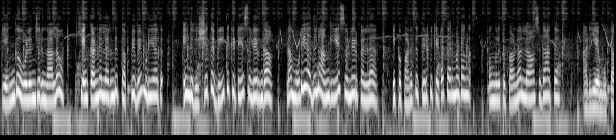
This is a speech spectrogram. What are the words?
எங்க ஒளிஞ்சிருந்தாலும் என் கண்ணுல இருந்து தப்பிவே முடியாது. இந்த விஷயத்த வீட்டுக்கிட்டேயே சொல்லியிருந்தா நான் முடியாதுன்னு அங்கேயே சொல்லியிருப்பேன்ல. இப்ப பணத்தை திருப்பி கேட்டா தரமாட்டாங்க. உங்களுக்கு பணம் லாஸ் தான் அத்தை. அடியே முட்டா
